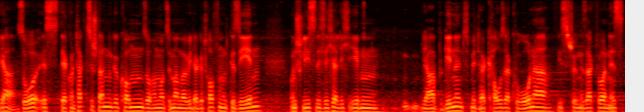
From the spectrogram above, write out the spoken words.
ja, so ist der Kontakt zustande gekommen, so haben wir uns immer mal wieder getroffen und gesehen und schließlich sicherlich eben, ja, beginnend mit der Causa Corona, wie es schön gesagt worden ist,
